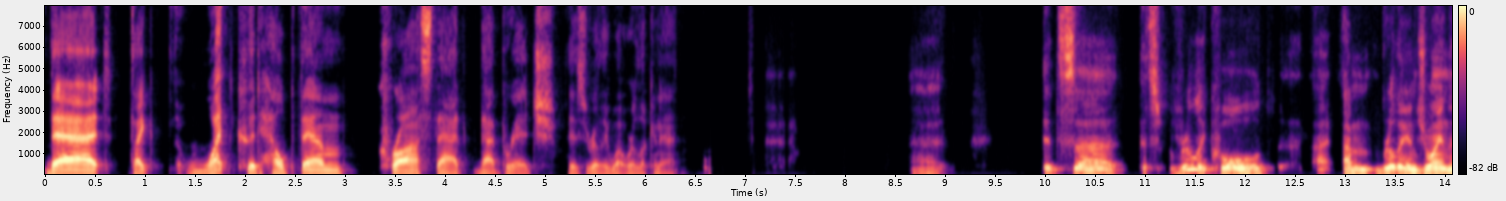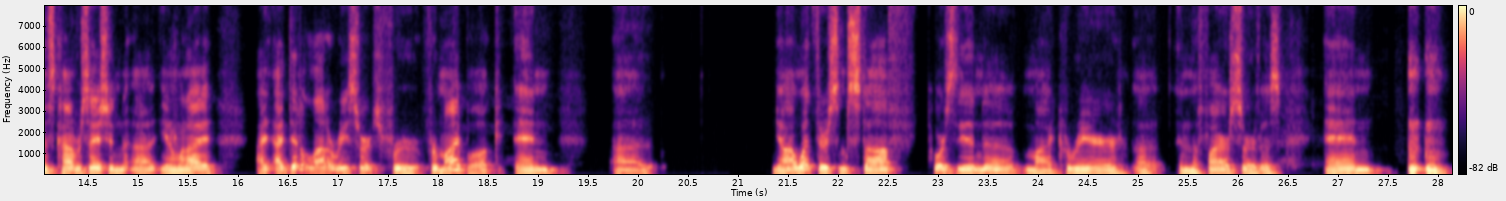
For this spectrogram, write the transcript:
that like what could help them cross that that bridge is really what we're looking at. Uh, it's uh it's really cool I, am really enjoying this conversation. Uh, you know, when I, I, I did a lot of research for for my book, and uh, you know, I went through some stuff towards the end of my career uh, in the fire service, and and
